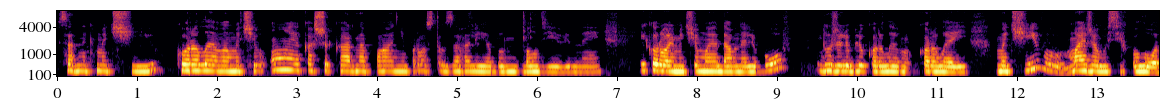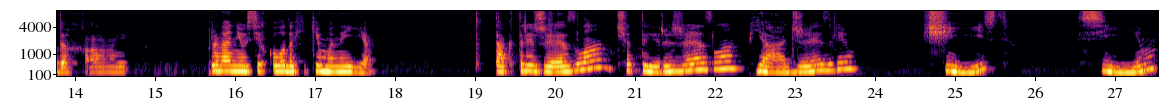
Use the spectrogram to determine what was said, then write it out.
всадник мечів, королева мечів. О, яка шикарна пані! Просто взагалі я балдію від неї. І король мечів моя давня любов. Дуже люблю королев, королей мечів майже в усіх колодах. Принаймні у всіх колодах, які в мене є. Так, три жезла, чотири жезла, п'ять жезлів, шість, сім,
